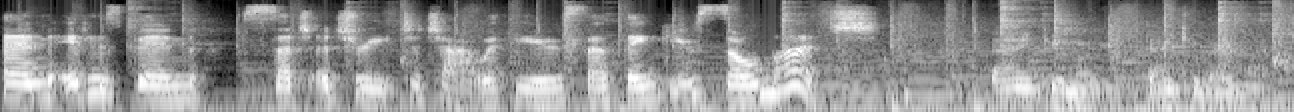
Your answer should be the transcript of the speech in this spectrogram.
and it has been such a treat to chat with you. So thank you so much. Thank you thank you very much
